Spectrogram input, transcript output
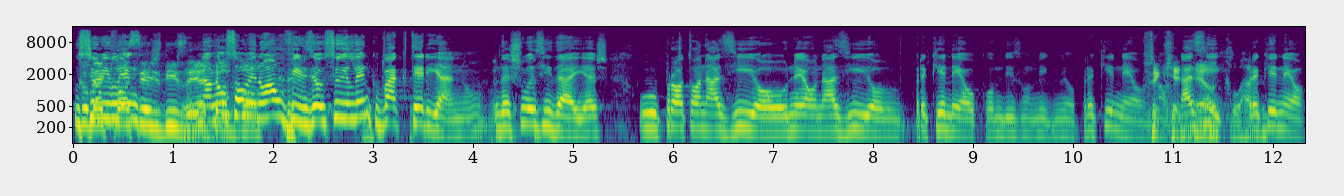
como seu é que elenco, vocês dizem? É não, não, são, bom. não é um vírus, é o seu elenco bacteriano das suas ideias, o proto-nazi ou o neonazi, ou para que neo, como diz um amigo meu, para que neo? Para não, que nazi, neo, claro. para que neo?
